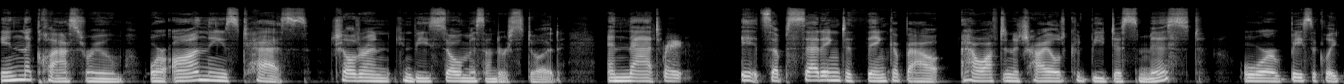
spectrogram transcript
in the classroom or on these tests, children can be so misunderstood. And that right. it's upsetting to think about how often a child could be dismissed or basically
